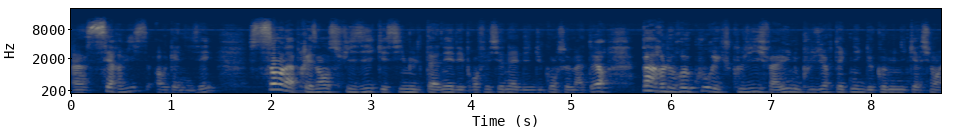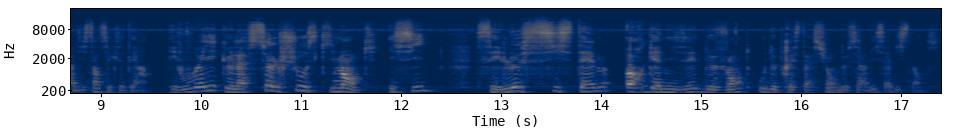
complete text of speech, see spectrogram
Un service organisé sans la présence physique et simultanée des professionnels et du consommateur par le recours exclusif à une ou plusieurs techniques de communication à distance, etc. Et vous voyez que la seule chose qui manque ici, c'est le système organisé de vente ou de prestation de services à distance.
